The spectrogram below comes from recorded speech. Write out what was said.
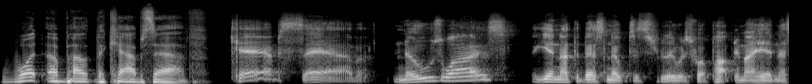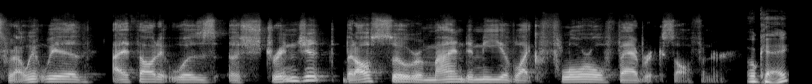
What about the Cab Sav? Cab Sav, nose wise, again, not the best notes. It's really just what popped in my head, and that's what I went with. I thought it was astringent, but also reminded me of like floral fabric softener. Okay.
